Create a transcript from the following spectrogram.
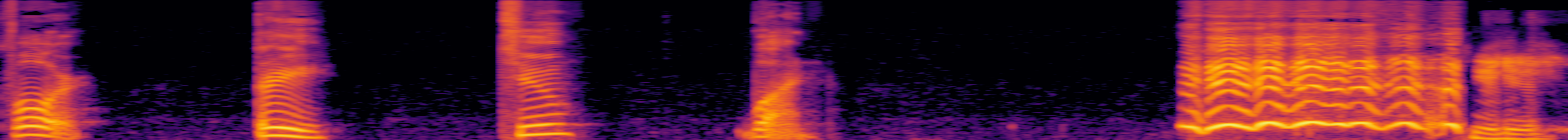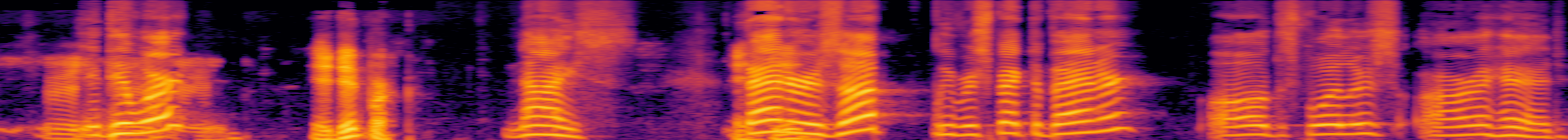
four, three, two, one. it did work? It did work. Nice. It banner did. is up. We respect the banner. All the spoilers are ahead.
